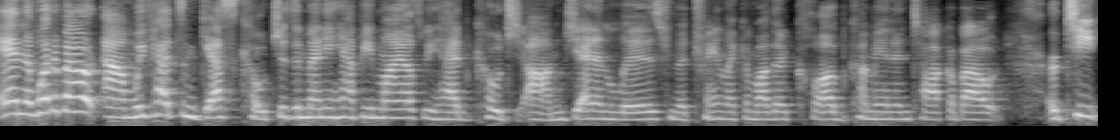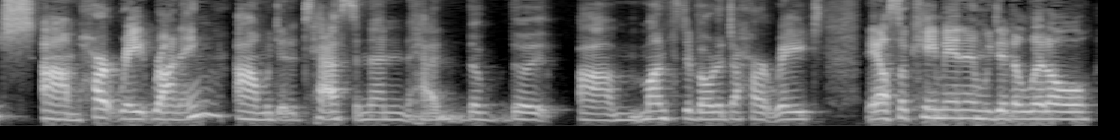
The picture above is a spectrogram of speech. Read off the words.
And what about um, we've had some guest coaches in many happy miles. We had Coach um, Jen and Liz from the Train Like a Mother Club come in and talk about or teach um, heart rate running. Um, we did a test and then had the the um, month devoted to heart rate. They also came in and we did a little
